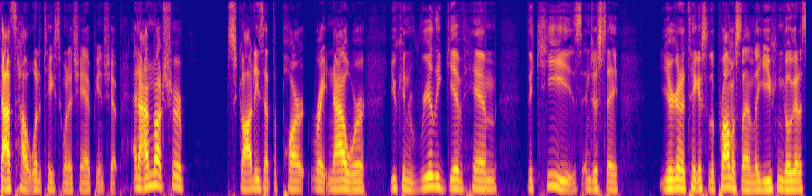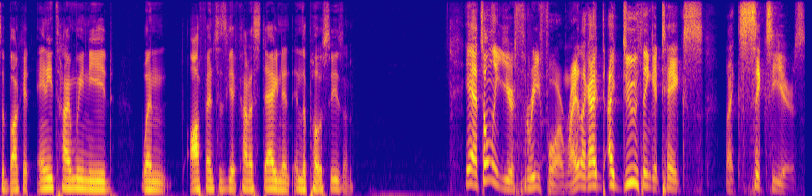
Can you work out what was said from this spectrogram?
That's how what it takes to win a championship. And I'm not sure Scottie's at the part right now where you can really give him the keys and just say, "You're going to take us to the promised land. Like you can go get us a bucket anytime we need when offenses get kind of stagnant in the postseason." Yeah, it's only year three for him, right? Like I, I do think it takes like six years.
